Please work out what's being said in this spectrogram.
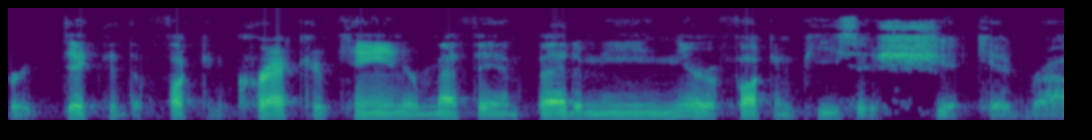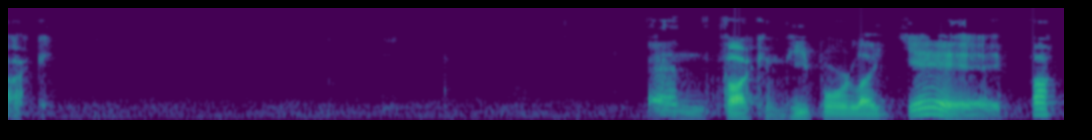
or addicted to fucking crack cocaine or methamphetamine. You're a fucking piece of shit, Kid Rock and fucking people were like, "Yeah, fuck,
